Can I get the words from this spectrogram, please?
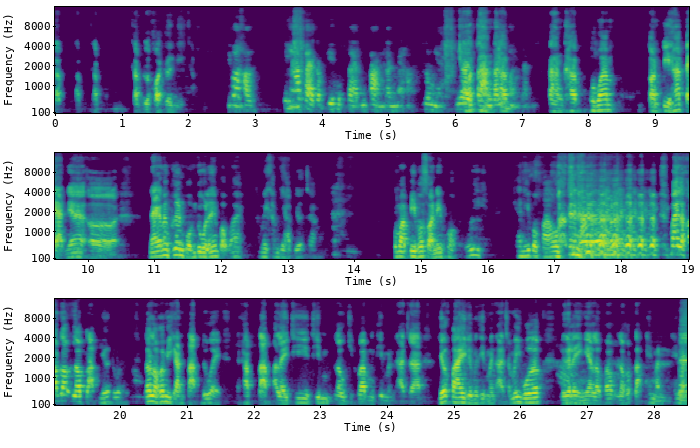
กับกับกับกับละครเรื่องนี้ครับพี่บอยคะปีห้าแปดกับปีหกแปดมันต่างกันไหมคะเรื่องเนี้ยมีอะไรอ๋อต่างกันครัและบเหมือนกันต่างครับ เพราะว่าตอนปีห้าแปดเนี่ยเออแม้กระทั่งเพื่อนผมดูแล้วยังบอกว่าทำไมคำหยาบเยอะจังพอมาปีพศนี้บอกอุ้ยแค่นี้เบาๆ ไม่หรอกครับเราเราปรับเยอะด้วย แล้วเราก็มีการปรับด้วยนะครับปรับอะไรที่ที่เราคิดว่าบางทีมันอาจจะเยอะไปหรือบางทีมันอาจจะไม่เวิร์กหรืออะไรอย่างเงี้ยเราก็เราก็ปรับให้มันให้มัน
